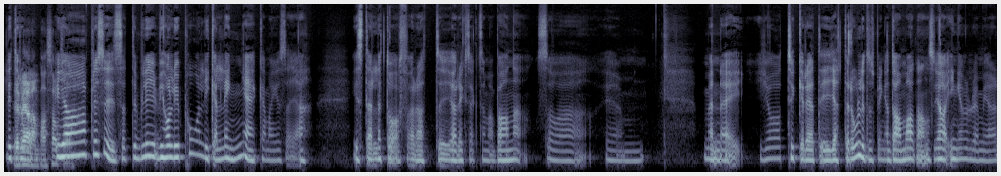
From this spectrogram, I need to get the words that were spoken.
lite Det är väl ro- anpassat, så. Ja, precis. Så att det blir, vi håller ju på lika länge kan man ju säga. Istället då för att eh, göra exakt samma bana. Så, ehm, men eh, jag tycker att det är jätteroligt att springa dambanan så jag har inga problem med att göra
